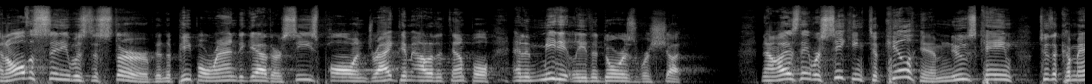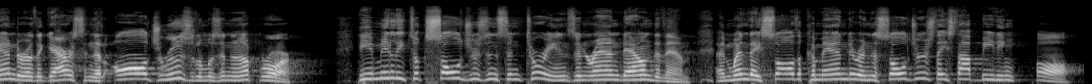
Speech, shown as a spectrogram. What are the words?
And all the city was disturbed, and the people ran together, seized Paul, and dragged him out of the temple, and immediately the doors were shut. Now, as they were seeking to kill him, news came to the commander of the garrison that all Jerusalem was in an uproar. He immediately took soldiers and centurions and ran down to them. And when they saw the commander and the soldiers, they stopped beating Paul.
